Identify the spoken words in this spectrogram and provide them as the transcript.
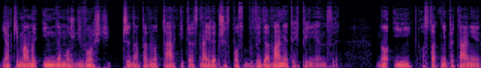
jakie mamy inne możliwości, czy na pewno targi to jest najlepszy sposób wydawania tych pieniędzy. No i ostatnie pytanie,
